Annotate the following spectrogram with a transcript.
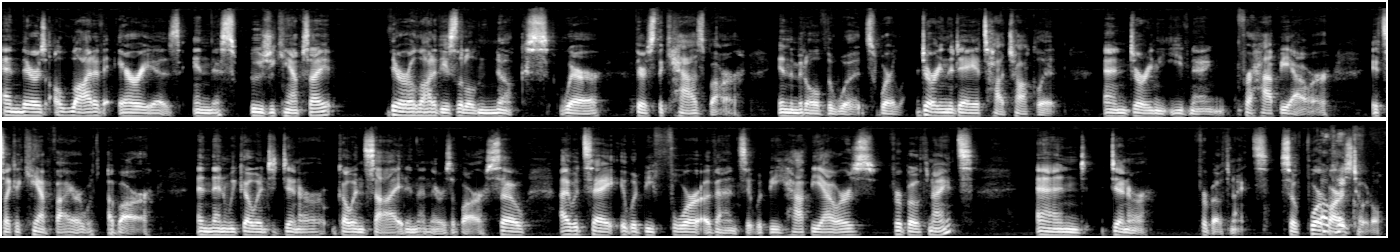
And there's a lot of areas in this bougie campsite. There are a lot of these little nooks where there's the Casbah in the middle of the woods, where during the day it's hot chocolate, and during the evening for happy hour, it's like a campfire with a bar and then we go into dinner, go inside, and then there's a bar. So I would say it would be four events. It would be happy hours for both nights and dinner for both nights. So four okay. bars total.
